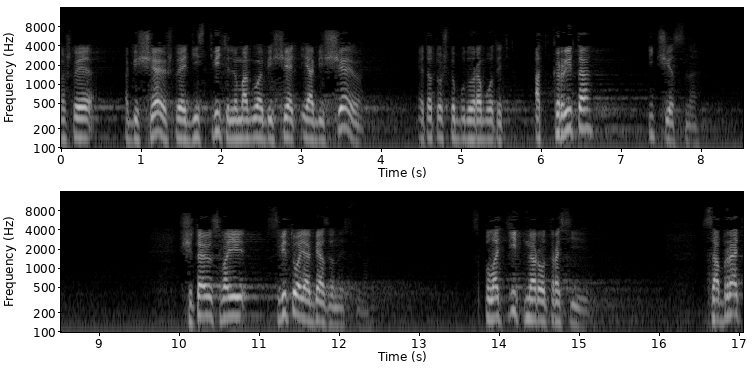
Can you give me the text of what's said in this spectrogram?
Но что я обещаю, что я действительно могу обещать и обещаю, это то, что буду работать открыто, и честно. Считаю своей святой обязанностью сплотить народ России, собрать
